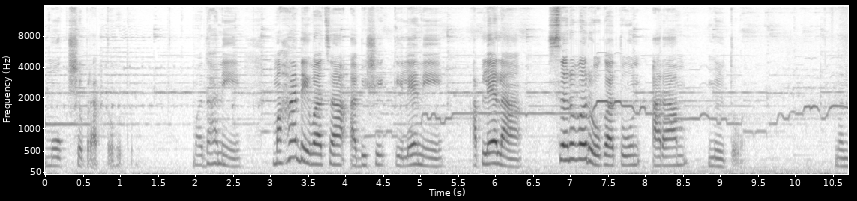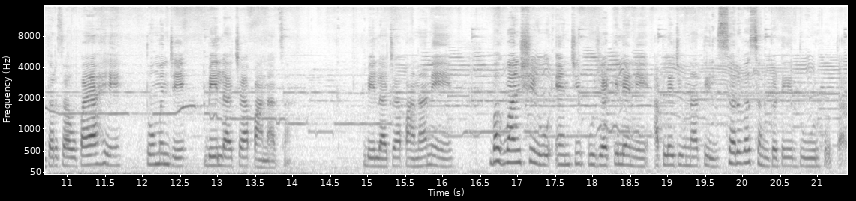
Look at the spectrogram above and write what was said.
मोक्ष प्राप्त होतो. मधाने महादेवाचा अभिषेक केल्याने आपल्याला सर्व रोगातून आराम मिळतो. नंतरचा उपाय आहे तो म्हणजे बेलाच्या पानाचा. बेलाच्या पानाने भगवान शिव यांची पूजा केल्याने आपल्या जीवनातील सर्व संकटे दूर होतात.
